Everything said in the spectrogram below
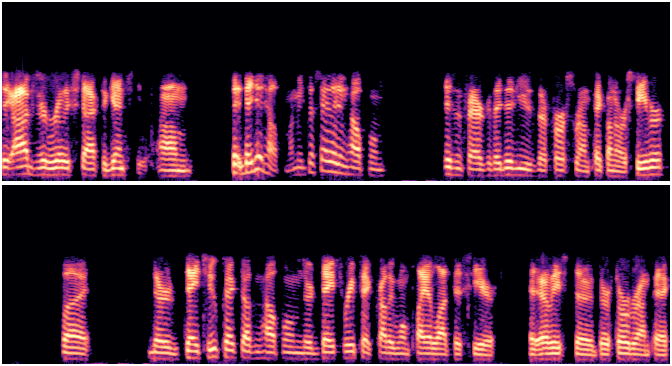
the odds are really stacked against you. Um, they, they did help him. I mean, to say they didn't help him isn't fair because they did use their first round pick on a receiver, but their day two pick doesn't help them. Their day three pick probably won't play a lot this year, at least their, their third round pick.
